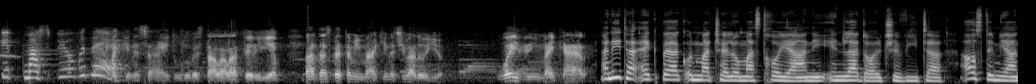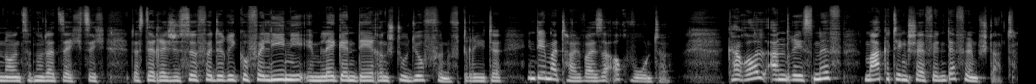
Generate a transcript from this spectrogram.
It must be over there. Ma che ne sai tu dove sta la latteria? Guarda, aspettami in macchina, ci vado io. Anita Eckberg und Marcello Mastroianni in La Dolce Vita aus dem Jahr 1960, das der Regisseur Federico Fellini im legendären Studio 5 drehte, in dem er teilweise auch wohnte. Carol André Smith, Marketingchefin der Filmstadt.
